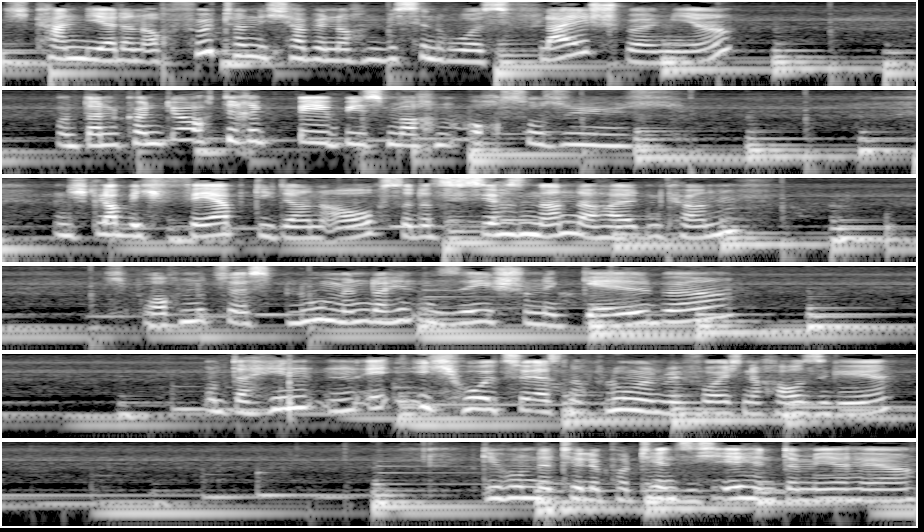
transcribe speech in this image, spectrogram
Ich kann die ja dann auch füttern. Ich habe ja noch ein bisschen rohes Fleisch bei mir. Und dann könnt ihr auch direkt Babys machen. Och, so süß. Und ich glaube, ich färbe die dann auch, sodass ich sie auseinanderhalten kann. Ich brauche nur zuerst Blumen. Da hinten sehe ich schon eine gelbe. Und da hinten, ich hole zuerst noch Blumen, bevor ich nach Hause gehe. Die Hunde teleportieren sich eh hinter mir her.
